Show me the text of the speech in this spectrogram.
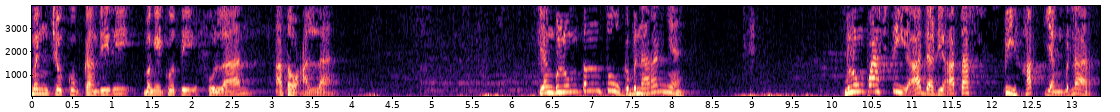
mencukupkan diri mengikuti fulan atau allan. Yang belum tentu kebenarannya. Belum pasti ada di atas pihak yang benar.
